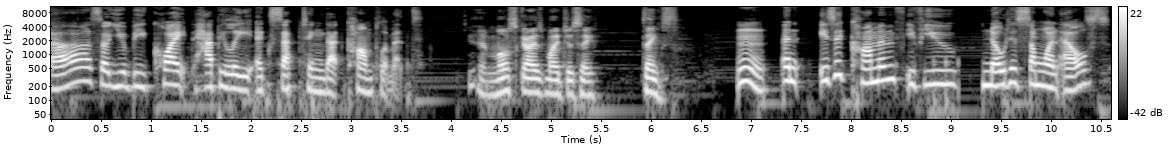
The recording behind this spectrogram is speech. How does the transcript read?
Ah, so you'd be quite happily accepting that compliment. Yeah, most guys might just say, "Thanks." And is it common if you notice someone else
